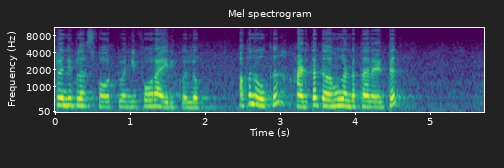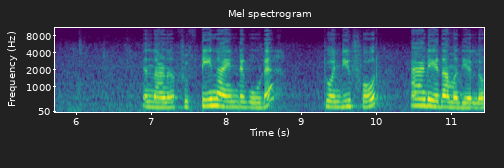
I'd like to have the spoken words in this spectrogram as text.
twenty plus four twenty four ആയിരിക്കുമല്ലോ. അപ്പോൾ നമുക്ക് അടുത്ത ടേം കണ്ടെത്താനായിട്ട് എന്താണ്? ഫിഫ്റ്റി നയന്റെ കൂടെ ട്വന്റി ഫോർ ആഡ് ചെയ്താൽ മതിയല്ലോ.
